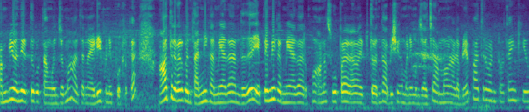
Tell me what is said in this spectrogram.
தம்பி வந்து எடுத்து கொடுத்தாங்க கொஞ்சமாக அதை நான் எடிட் பண்ணி போட்டிருக்கேன். ஆற்றுல வேறு கொஞ்சம் தண்ணி கம்மியாக தான் இருந்தது. எப்பயுமே கம்மியாக தான் இருக்கும். ஆனால் சூப்பராக எல்லாம் எடுத்து வந்து அபிஷேகம் பண்ணி முடிஞ்சாச்சு அம்மாவை நல்லபடியாக பார்த்துட்டு வந்துட்டோம். தேங்க்யூ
